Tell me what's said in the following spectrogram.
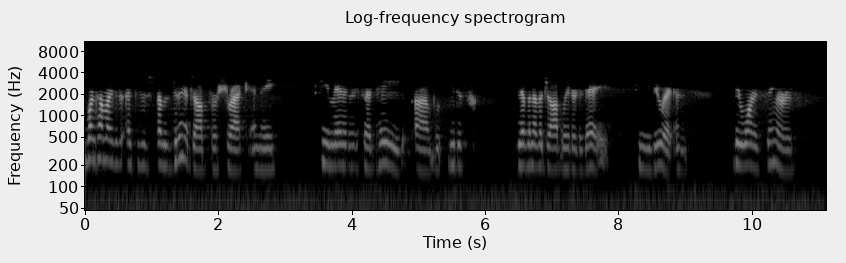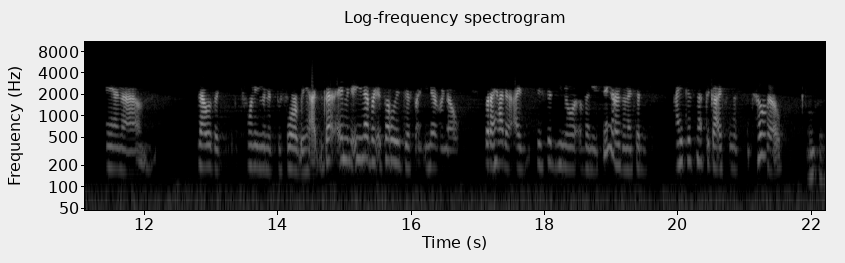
One time I, did, I, did, I was doing a job for Shrek, and they came in and they said, "Hey, uh, we just we have another job later today. can you do it? And they wanted singers, and um, that was like 20 minutes before we had that. I mean, you never. It's always different. You never know. But I had a. I they said, you know, of any singers, and I said, I just met the guy from the Toto. Okay.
